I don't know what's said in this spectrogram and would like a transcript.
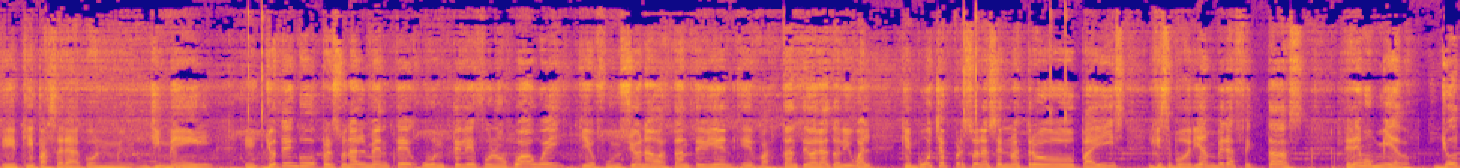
¿Qué pasará con Gmail? Eh, yo tengo personalmente un teléfono Huawei que funciona bastante bien, es bastante barato, al igual que muchas personas en nuestro país y que se podrían ver afectadas. Tenemos miedo. Yo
